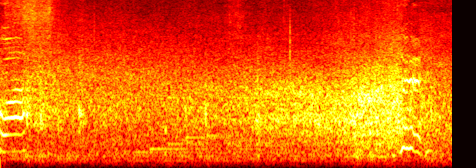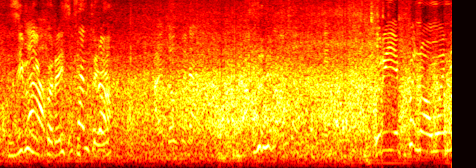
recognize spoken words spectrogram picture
морішко. Зимній корейський стиль. 우리 예쁜 어머니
